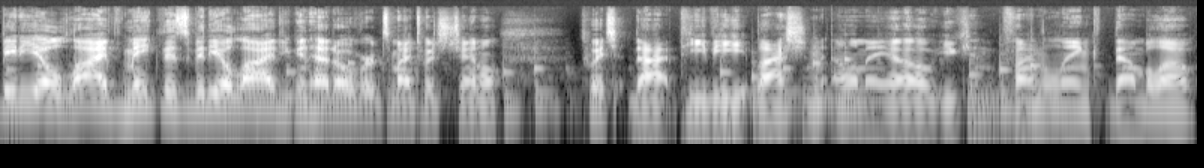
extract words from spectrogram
video live, make this video live, you can head over to my Twitch channel, twitch.tv LMAO. You can find the link down below.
